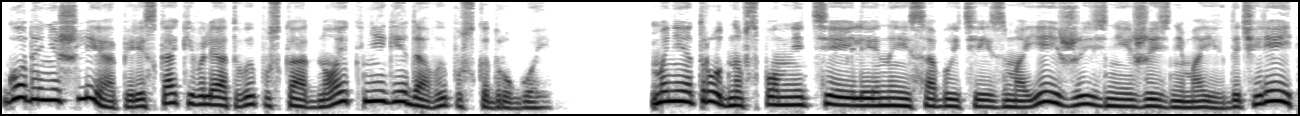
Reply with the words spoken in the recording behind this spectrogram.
Годы не шли, а перескакивали от выпуска одной книги до выпуска другой. Мне трудно вспомнить те или иные события из моей жизни и жизни моих дочерей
